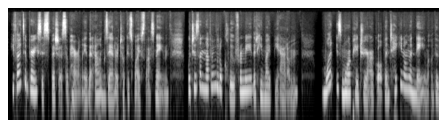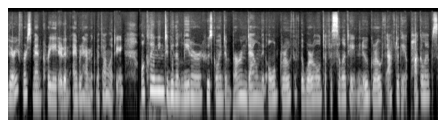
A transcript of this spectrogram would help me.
He finds it very suspicious, apparently, that Alexander took his wife's last name, which is another little clue for me that he might be Adam. What is more patriarchal than taking on the name of the very first man created in Abrahamic mythology, while claiming to be the leader who's going to burn down the old growth of the world to facilitate new growth after the apocalypse?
